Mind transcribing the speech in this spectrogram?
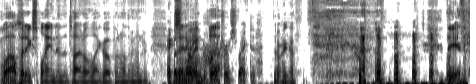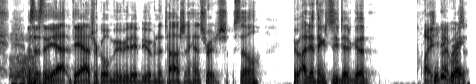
Well, I'll put explained in the title. Might go up another hundred. But explained anyway, uh. There we go. the, this is the the- theatrical movie debut of Natasha Henstridge. Still, who I did think she did good. Like I great. wasn't-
